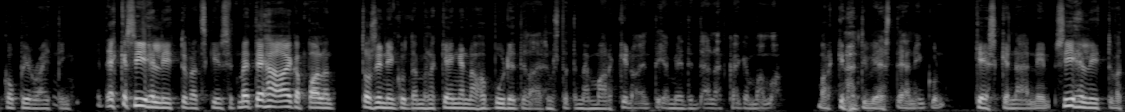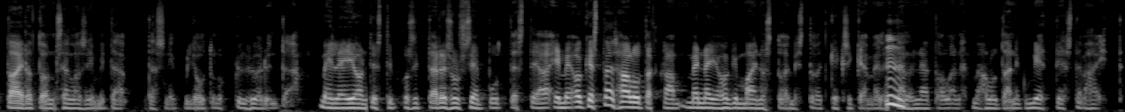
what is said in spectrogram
copywriting. Et ehkä siihen liittyvät skillsit. Me tehdään aika paljon tosi niin kuin tämmöisellä kengännauha-budjetilla esimerkiksi tätä meidän markkinointia ja mietitään näitä kaiken maailman markkinointiviestejä niin kuin keskenään, niin siihen liittyvät taidot on sellaisia, mitä tässä niin kuin joutunut kyllä hyödyntää. Meillä ei ole tietysti osittain resurssien puutteesta ja ei me oikeastaan halutakaan mennä johonkin mainostoimistoon, että keksikää meille Mm. tällainen ja tollainen, että me halutaan niin kuin miettiä sitä vähän itse.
